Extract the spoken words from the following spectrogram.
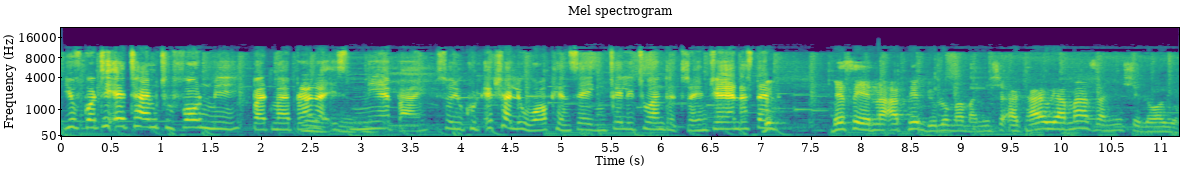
you've got the airtime to phone me but my brother mm-hmm. is nearby so you could actually walk and say ngicela 200 rand. Do you understand? Bese yena aphendule umama nishe athi hayi uyamaza nishe loyo.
